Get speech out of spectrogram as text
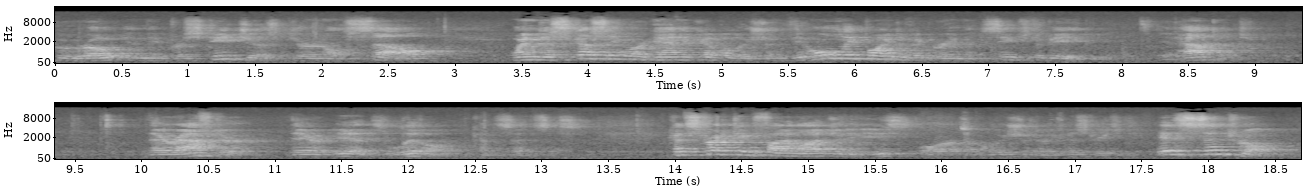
who wrote in the prestigious journal Cell, when discussing organic evolution, the only point of agreement seems to be it happened. Thereafter, there is little consensus. Constructing phylogenies, or evolutionary histories, is central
